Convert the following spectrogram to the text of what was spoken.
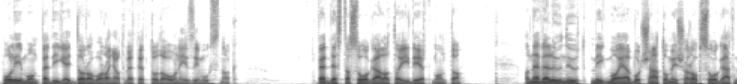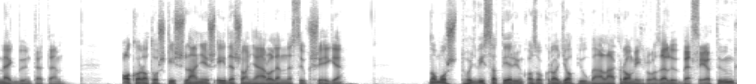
Polémon pedig egy darab aranyat vetett oda Onézimusnak. Vedd ezt a szolgálataidért, mondta. A nevelőnőt még ma elbocsátom, és a rabszolgát megbüntetem. Akaratos kislány és édesanyjára lenne szüksége. Na most, hogy visszatérjünk azokra a gyapjúbálákra, amikről az előbb beszéltünk,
